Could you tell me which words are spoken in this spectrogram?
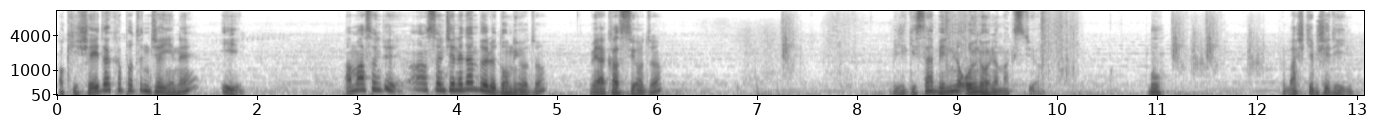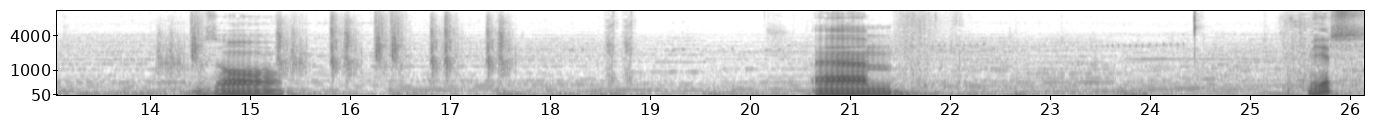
Okey şeyi de kapatınca yine iyi. Ama az önce, az önce neden böyle donuyordu? Veya kasıyordu? Bilgisayar benimle oyun oynamak istiyor. Bu. Başka bir şey değil. So. Ähm. Bir.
